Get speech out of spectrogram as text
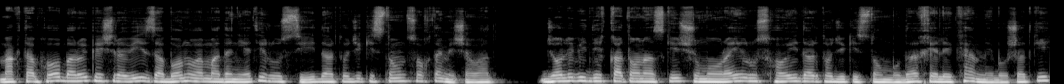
مکتب ها برای پیشروی زبان و مدنیت روسی در تاجیکستان ساخته می شود جالبی دقت آن است که شماره روسهایی در تاجیکستان بوده خیلی کم می باشد که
